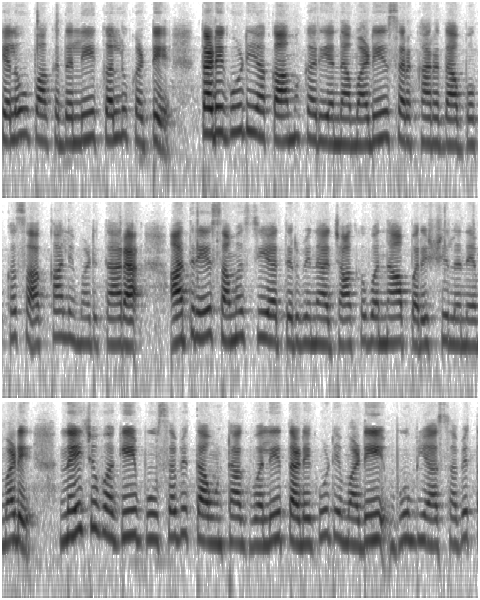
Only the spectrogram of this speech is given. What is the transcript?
ಕೆಲವು ಭಾಗದಲ್ಲಿ ಕಲ್ಲು ಕಟ್ಟಿ ತಡೆಗೋಡಿಯ ಕಾಮಗಾರಿಯನ್ನ ಮಾಡಿ ಸರ್ಕಾರದ ಬೊಕ್ಕಸ ಖಾಲಿ ಮಾಡಿದ್ದಾರೆ. ಆದರೆ ಸಮಸ್ಯೆಯ ತಿರುವಿನ ಜಾಗವನ್ನ ಪರಿಶೀಲನೆ ಮಾಡಿ ನೈಜವಾಗಿ ಭೂ ಸವೆತ ಉಂಟಾಗುವಲ್ಲಿ ತಡೆಗೋಡೆ ಮಾಡಿ ಭೂಮಿಯ ಸವೆತ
